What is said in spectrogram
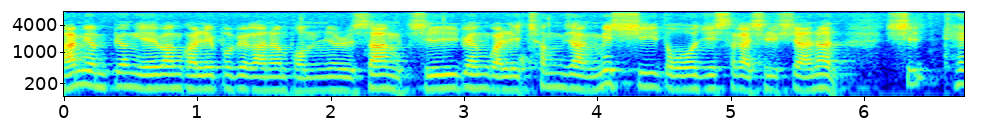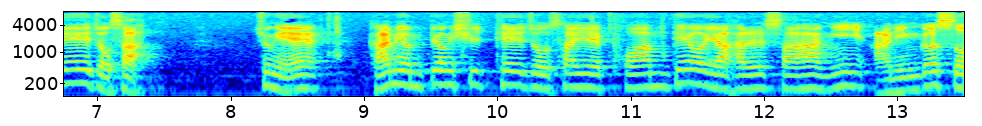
감염병 예방관리법에 관한 법률상 질병관리청장 및 시도지사가 실시하는 실태조사 중에 감염병 실태조사에 포함되어야 할 사항이 아닌 것은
